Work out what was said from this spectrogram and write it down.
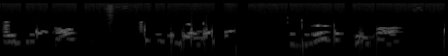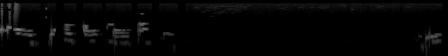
For example, I think you look at a group of people That is difficult manufacturing. These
